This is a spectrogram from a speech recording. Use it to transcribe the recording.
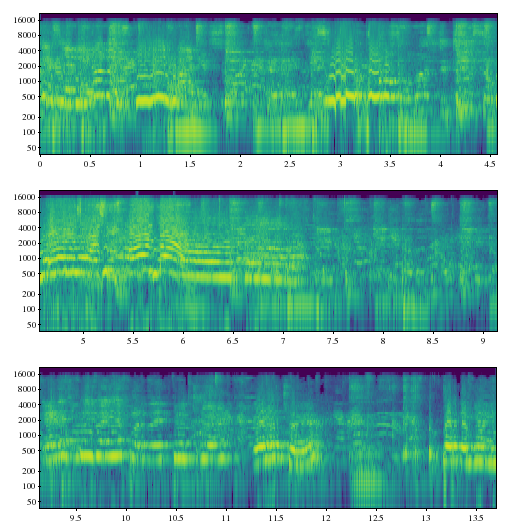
que se vino vestido igual. ¿cierto? ¡A sus palmas! Eres muy bello por dentro, Cher. ¿Eres Cher? Pequeño niño.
